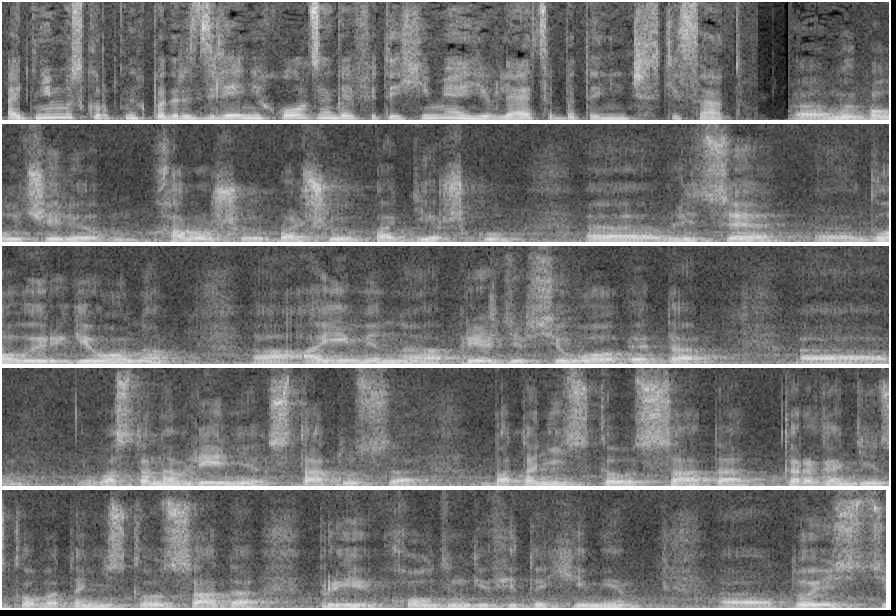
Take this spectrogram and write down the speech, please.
Одним из крупных подразделений холдинга «Фитохимия» является ботанический ботанический сад. Э, мы получили хорошую, большую поддержку э, в лице э, главы региона, а именно, прежде всего, это восстановление статуса ботанического сада, Карагандинского ботанического сада при холдинге фитохимии. То есть,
